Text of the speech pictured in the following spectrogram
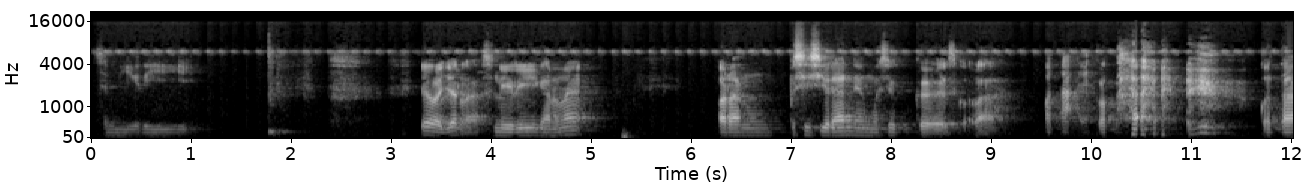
sendiri. Ya wajar lah sendiri karena orang pesisiran yang masuk ke sekolah Kota ya. kota kota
